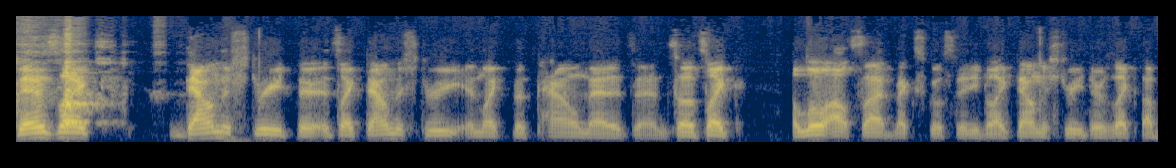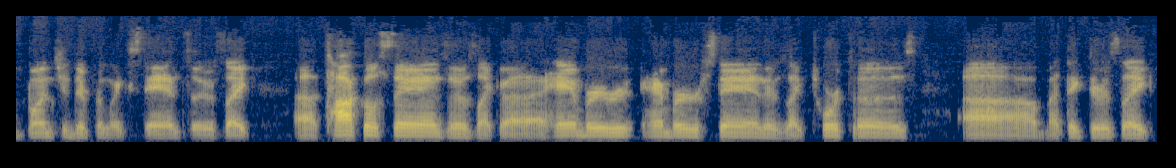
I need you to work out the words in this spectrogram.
There's like down the street there it's like down the street in like the town that it's in. So it's like a little outside mexico city but like down the street there's like a bunch of different like stands. So there's like uh, taco stands there's like a hamburger hamburger stand there's like tortas um i think there's like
